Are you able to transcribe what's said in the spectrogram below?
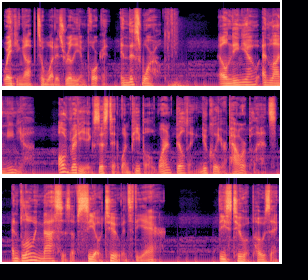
waking up to what is really important in this world. El Nino and La Nina already existed when people weren't building nuclear power plants and blowing masses of CO2 into the air. These two opposing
